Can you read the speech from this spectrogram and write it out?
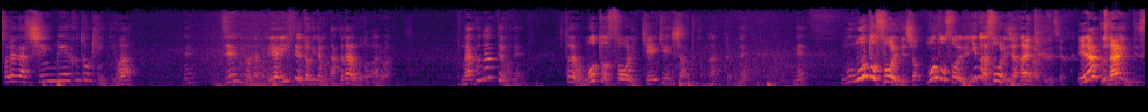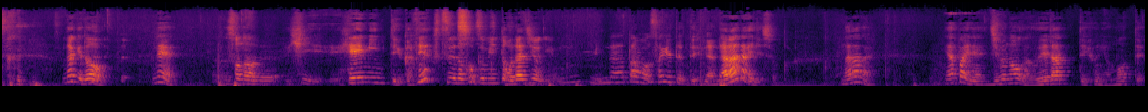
それが死んでいく時には、ね、全部なくいや生きてる時でもなくなることがあるわけです。なくなってもね例えば元総理経験者とかなってもねね元総理でしょ？元総理で今総理じゃないわけですよ。偉くないんです。だけどねその平民っていうかね普通の国民と同じようにみんな頭を下げてっていうにはならないでしょ。ならない。やっぱりね自分の方が上だっていうふうに思ってる。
